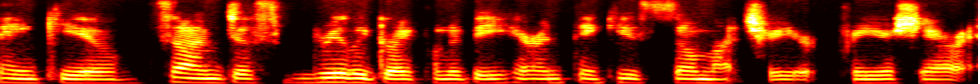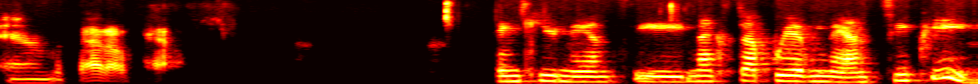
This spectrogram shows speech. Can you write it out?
Thank you. So I'm just really grateful to be here, and thank you so much for your for your share. And with that, I'll pass. Thank you, Nancy. Next up, we have Nancy P.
